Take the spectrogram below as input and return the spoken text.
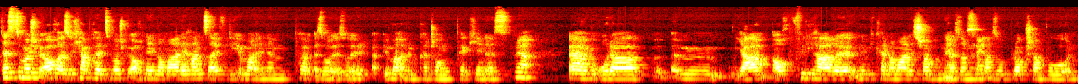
das zum Beispiel auch. Also ich habe halt zum Beispiel auch eine normale Handseife, die immer in einem, also, also immer in einem Kartonpäckchen ist. Ja, Ähm, oder ähm, ja, auch für die Haare nehme ich kein normales Shampoo mehr, Ja, sondern immer so Blockshampoo und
